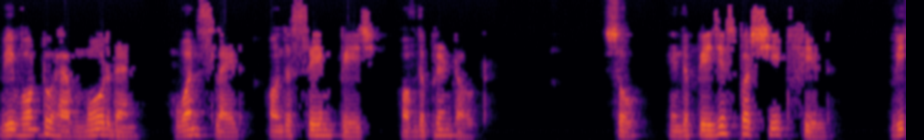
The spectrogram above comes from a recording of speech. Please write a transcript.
we want to have more than one slide on the same page of the printout. So, in the pages per sheet field, we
